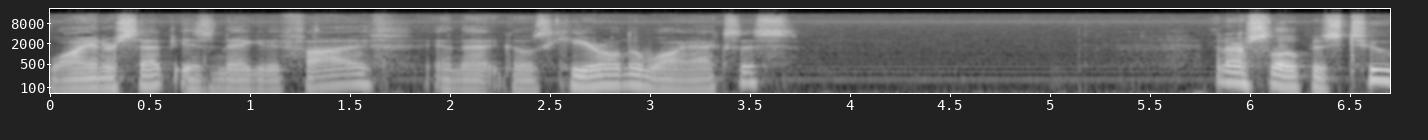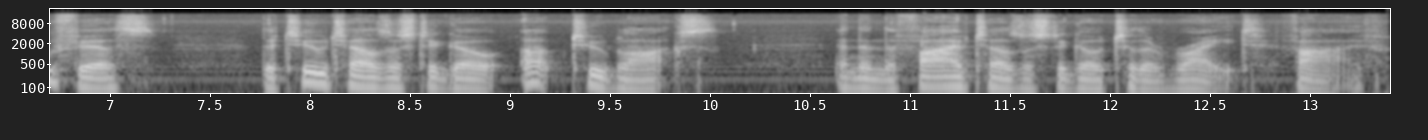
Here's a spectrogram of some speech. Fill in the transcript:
y-intercept is negative 5, and that goes here on the y-axis. And our slope is 2 fifths. The 2 tells us to go up 2 blocks, and then the 5 tells us to go to the right 5.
